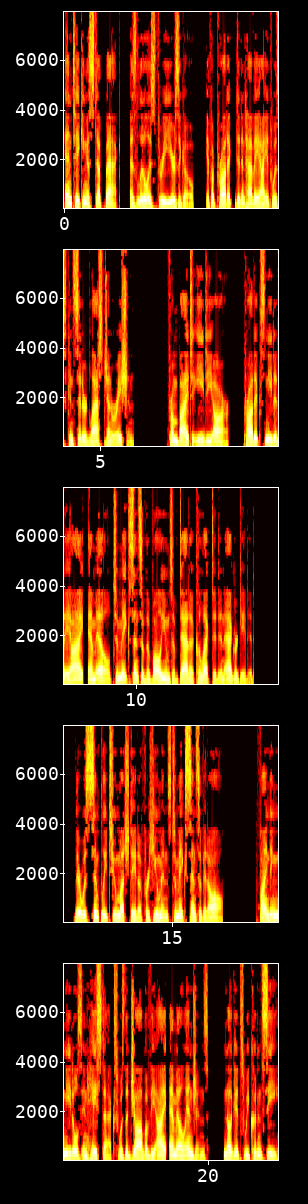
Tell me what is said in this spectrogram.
And taking a step back, as little as three years ago, if a product didn't have AI, it was considered last generation. From BI to EDR, Products needed AI, ML to make sense of the volumes of data collected and aggregated. There was simply too much data for humans to make sense of it all. Finding needles in haystacks was the job of the AI, ML engines, nuggets we couldn't see,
